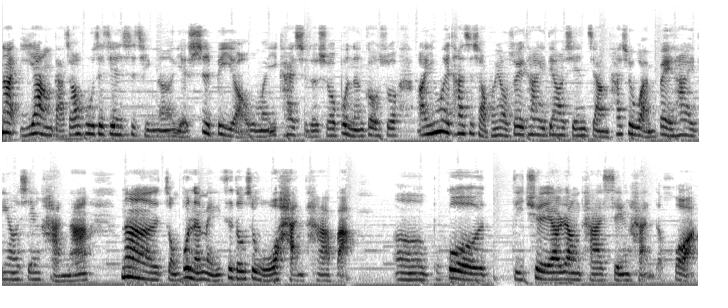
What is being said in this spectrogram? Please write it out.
那一样打招呼这件事情呢，也势必哦，我们一开始的时候不能够说啊，因为他是小朋友，所以他一定要先讲，他是晚辈，他一定要先喊啊。那总不能每一次都是我喊他吧？呃，不过的确要让他先喊的话，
